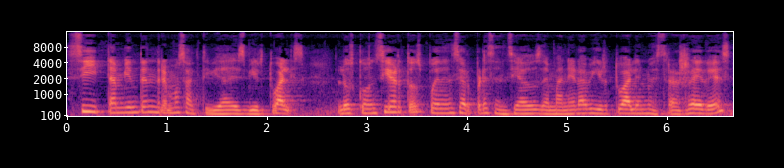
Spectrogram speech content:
Sí, también tendremos actividades virtuales. Los conciertos pueden ser presenciados de manera virtual en nuestras redes,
